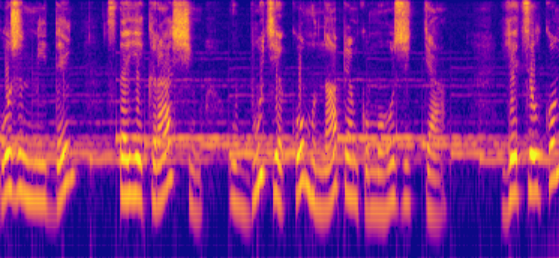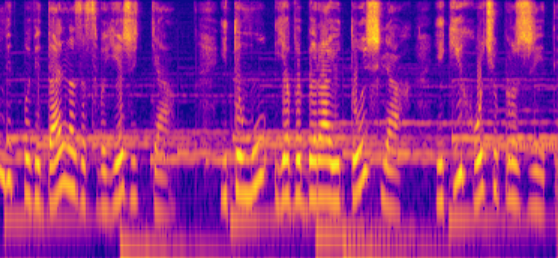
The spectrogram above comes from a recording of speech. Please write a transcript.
Кожен мій день стає кращим у будь-якому напрямку мого життя. Я цілком відповідальна за своє життя, і тому я вибираю той шлях, який хочу прожити.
